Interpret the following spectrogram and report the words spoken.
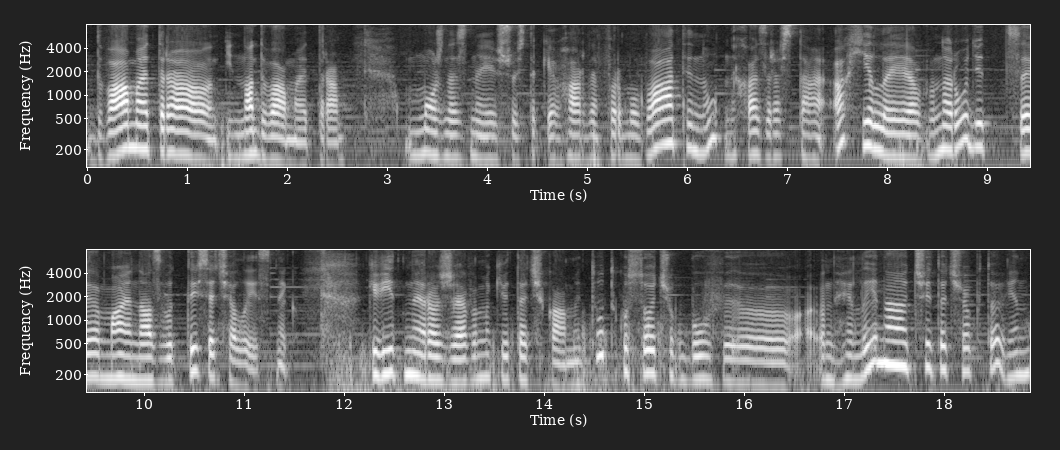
2 метра і на 2 метра. Можна з неї щось таке гарне формувати, ну, нехай зростає. Ахілея, в народі це має назву тисячалисник. Квітне рожевими квіточками. Тут кусочок був е, ангелина читочок, то він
